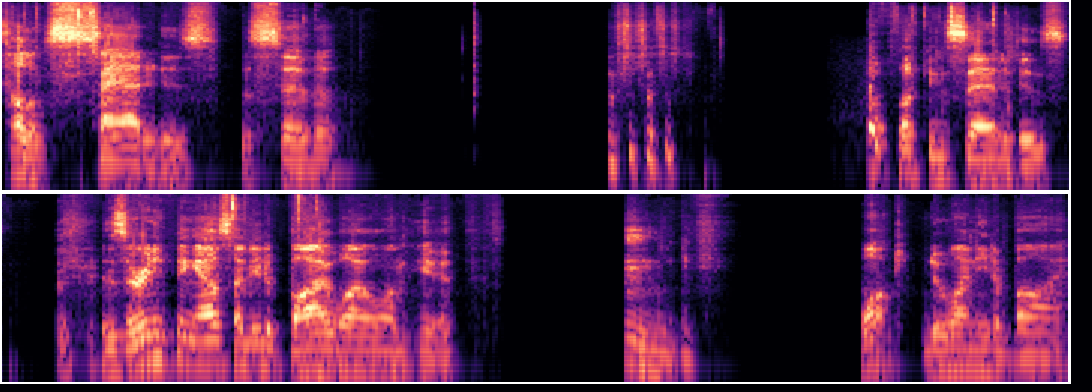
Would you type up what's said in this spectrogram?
how sad it is, the server. how fucking sad it is. Is there anything else I need to buy while I'm here? Hmm. What do I need to buy?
